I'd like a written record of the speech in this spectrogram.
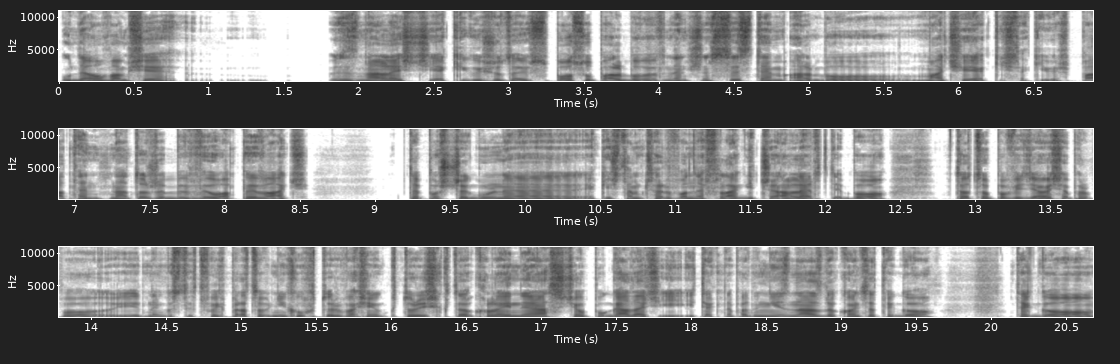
udało wam się znaleźć jakiegoś rodzaju sposób, albo wewnętrzny system, albo macie jakiś taki, wiesz, patent na to, żeby wyłapywać te poszczególne jakieś tam czerwone flagi czy alerty, bo to, co powiedziałeś a propos jednego z tych twoich pracowników, który właśnie któryś kto kolejny raz chciał pogadać i, i tak naprawdę nie znalazł do końca tego, tego,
